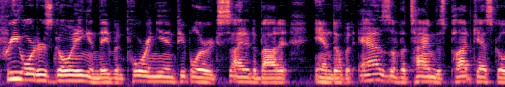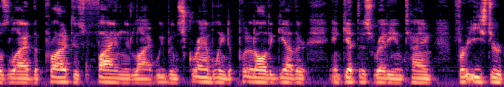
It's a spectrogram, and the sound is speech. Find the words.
pre-orders going and they've been pouring in people are excited about it and uh, but as of the time this podcast goes live the product is finally live we've been scrambling to put it all together and get this ready in time for easter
